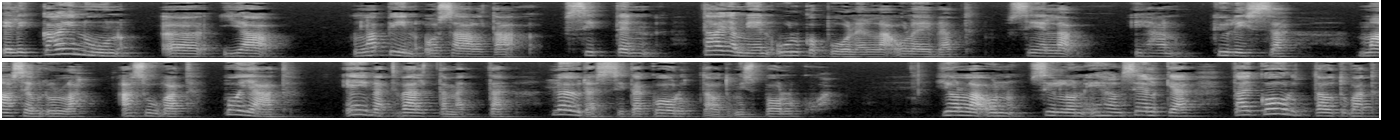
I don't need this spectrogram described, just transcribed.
Eli Kainuun ö, ja Lapin osalta sitten taajamien ulkopuolella olevat siellä ihan kylissä maaseudulla asuvat pojat eivät välttämättä löydä sitä kouluttautumispolkua, jolla on silloin ihan selkeä, tai kouluttautuvat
